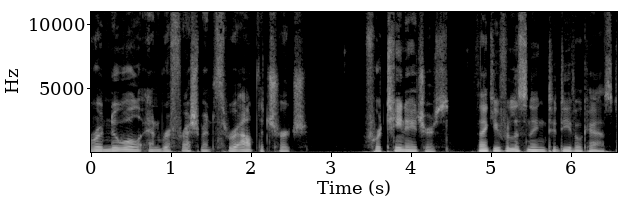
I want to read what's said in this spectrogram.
renewal and refreshment throughout the church. For teenagers, thank you for listening to DevoCast.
